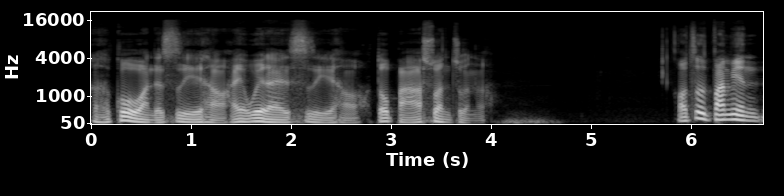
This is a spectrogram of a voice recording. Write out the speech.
呃，过往的事也好，还有未来的事也好，都把它算准了。哦，这方面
